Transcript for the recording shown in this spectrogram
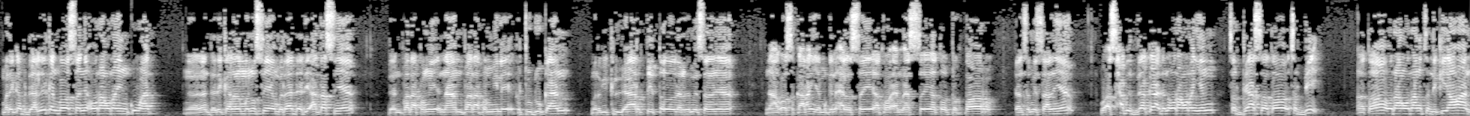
Mereka berdalilkan bahwasanya orang-orang yang kuat ya, dari kalangan manusia yang berada di atasnya dan para nah, para pemilik kedudukan, memiliki gelar, titel dan semisalnya. Nah, kalau sekarang ya mungkin LC atau MSc atau doktor dan semisalnya wa ashabidz zakat dan orang-orang yang cerdas atau cerdik atau orang-orang cendekiawan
